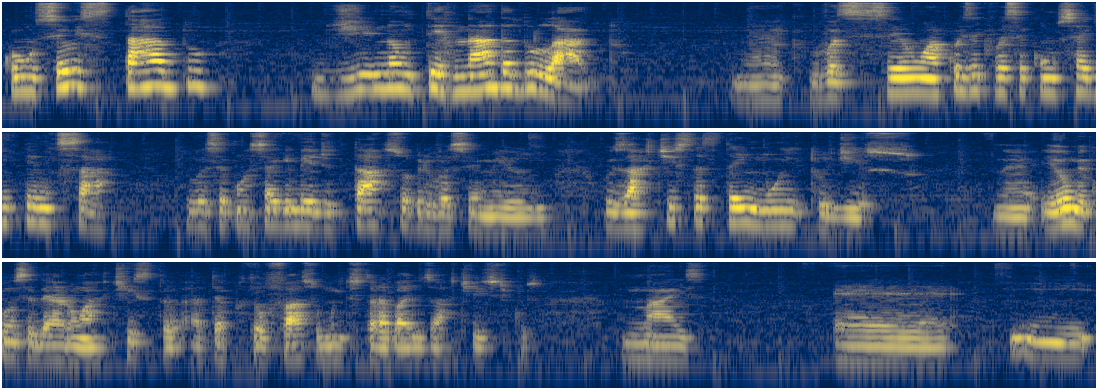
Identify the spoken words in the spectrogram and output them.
com o seu estado de não ter nada do lado. Né? Você é uma coisa que você consegue pensar, que você consegue meditar sobre você mesmo. Os artistas têm muito disso. Né? Eu me considero um artista, até porque eu faço muitos trabalhos artísticos, mas é, e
